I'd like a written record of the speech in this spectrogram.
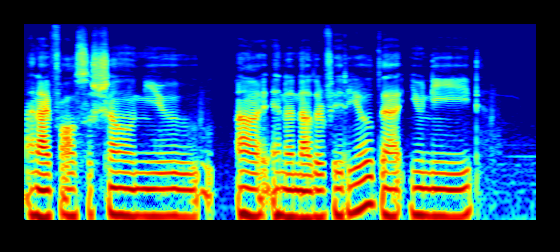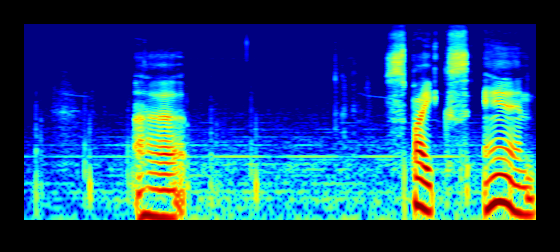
And I've also shown you uh, in another video that you need uh, spikes and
